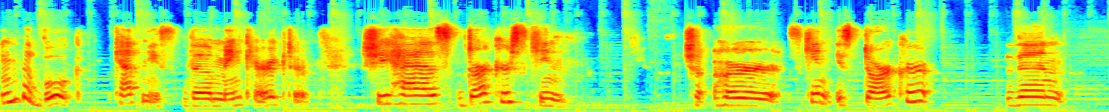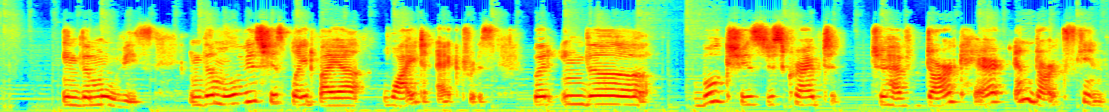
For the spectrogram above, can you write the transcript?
In the book, Katniss, the main character, she has darker skin. Her skin is darker than in the movies. In the movies, she's played by a white actress, but in the book, she's described to have dark hair and dark skin.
